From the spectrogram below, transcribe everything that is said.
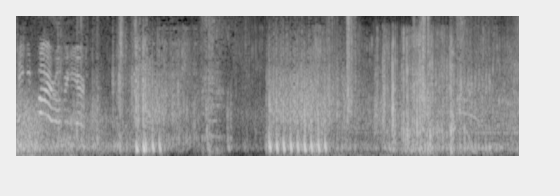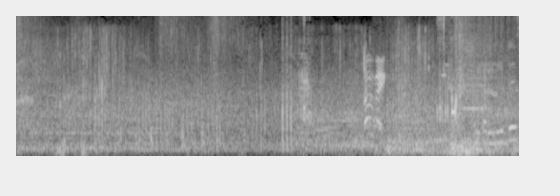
Taking fire over here. Moving! Anybody need this?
